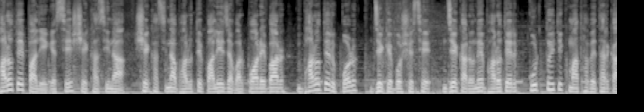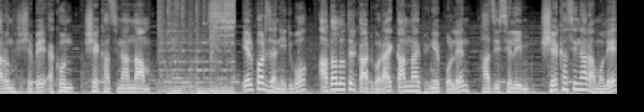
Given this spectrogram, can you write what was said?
ভারতে পালিয়ে গেছে শেখ হাসিনা। শেখ হাসিনা ভারতে পালিয়ে যাবার পর এবার ভারতের উপর জেকে বসেছে। যে কারণে ভারতের কূটনৈতিক মাথাব্যথার কারণ হিসেবে এখন শেখ হাসিনার নাম। এরপর জানিয়ে দিব, আদালতের কাঠগড়ায় কান্নায় ভেঙে পড়লেন হাজি সেলিম। শেখ হাসিনার আমলে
